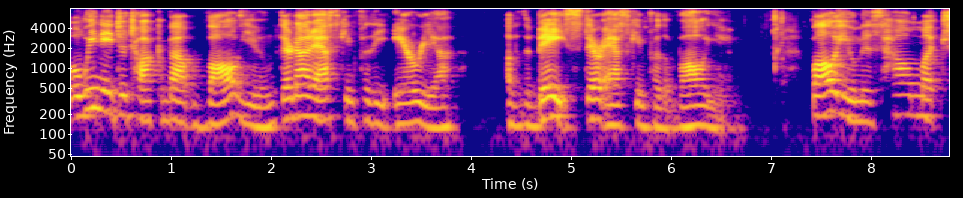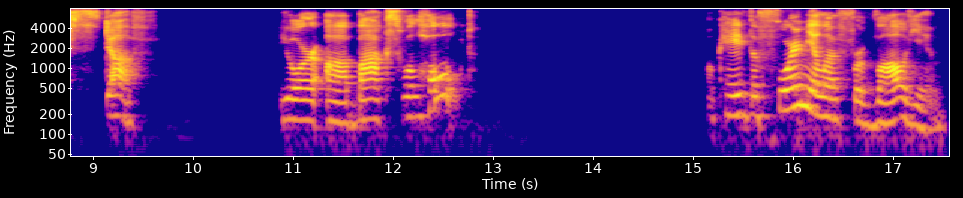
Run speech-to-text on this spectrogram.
Well, we need to talk about volume. They're not asking for the area of the base, they're asking for the volume. Volume is how much stuff your uh, box will hold. Okay, the formula for volume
